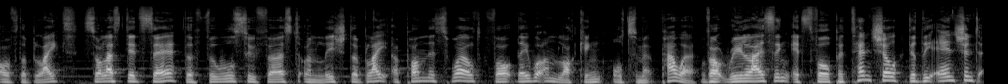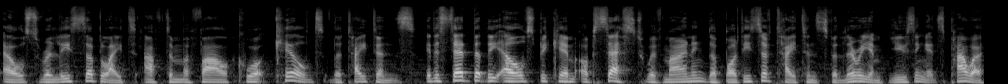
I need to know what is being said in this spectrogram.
of the blight? Solas did say, the fools who first unleashed the blight upon this world thought they were unlocking ultimate power. Without realizing its full potential, did the ancient elves release the blight after Mythal, quote, killed the Titans? It is said that the elves became obsessed with mining the bodies of titans for lyrium, using its power.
